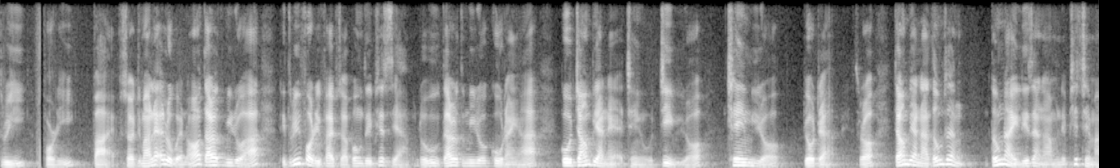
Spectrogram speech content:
3:45ဆိုတော့ဒီမှာလည်းအဲ့လိုပဲเนาะဒါတော့သမီးတို့ကဒီ3:45ဆိုတာပုံသေးဖြစ်စရာမလိုဘူးဒါတော့သမီးတို့ကိုယ်တိုင်ကကိုယ်ចောင်းပြန်တဲ့အချိန်ကိုကြည့်ပြီးတော့ချိန်ပြီးတော့ ပြောတတ်ရတယ်ဆိုတော့ចောင်းပြန်တာ30 3နာရီ45မိနစ်ဖြစ်ချင်မှ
